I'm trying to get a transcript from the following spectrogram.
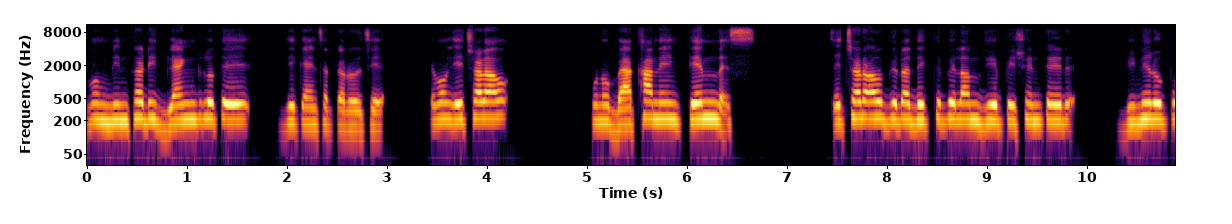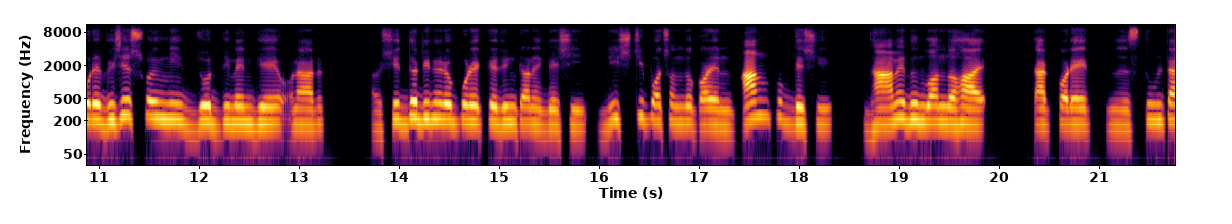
এবং লিম্ফ্যাটিক গ্ল্যান্ডগুলোতে যে ক্যান্সারটা রয়েছে এবং এছাড়াও কোনো ব্যথা নেই পেনলেস এছাড়াও যেটা দেখতে পেলাম যে পেশেন্টের দিনের উপরে, বিশেষ করে উনি জোর দিলেন যে ওনার সিদ্ধ দিনের উপরে ক্রেডিংটা অনেক বেশি বৃষ্টি পছন্দ করেন আং খুব বেশি, ঘামে দুর্গন্ধ হয়, তারপরে স্টুলটা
